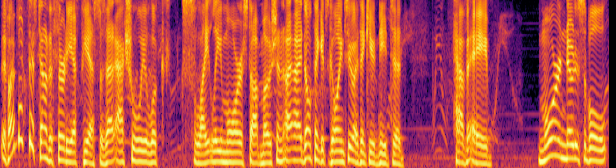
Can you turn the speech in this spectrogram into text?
if I book this down to 30 FPS, does that actually look slightly more stop motion? I, I don't think it's going to. I think you'd need to have a more noticeable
